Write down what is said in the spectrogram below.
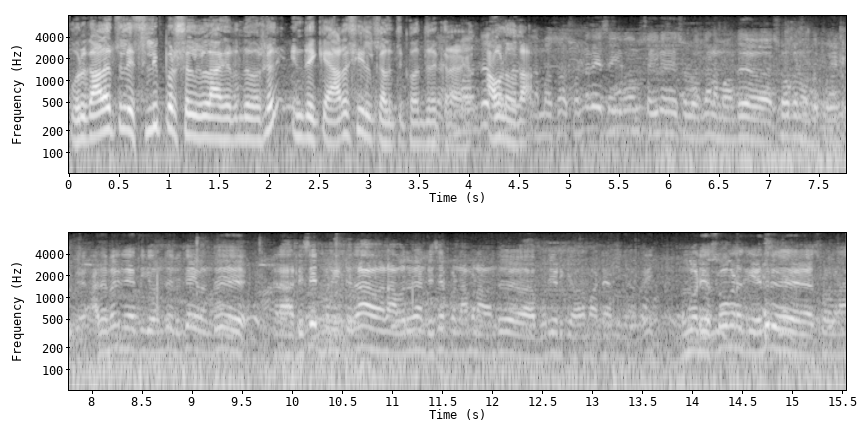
ஒரு காலத்தில் ஸ்லீப்பர் செல்களாக இருந்தவர்கள் இன்றைக்கு அரசியல் களத்துக்கு வந்திருக்கிறார்கள். அவ்வளவுதான். நம்ம சொ- சொன்னதை செய்வோம் செய்வதை சொல்லுவோம் தான் நம்ம வந்து ஸ்லோகன் வந்து போயிட்டு இருக்கு அதே மாதிரி நேற்றுக்கு வந்து விஜய் வந்து நான் டிசைட் பண்ணிட்டு தான் நான் வருவேன் டிசைட் பண்ணாமல் நான் வந்து முறியடிக்க வர மாட்டேன் அப்படிங்கிற மாதிரி உங்களுடைய ஸ்லோகனுக்கு எதிர் ஸ்லோகனா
